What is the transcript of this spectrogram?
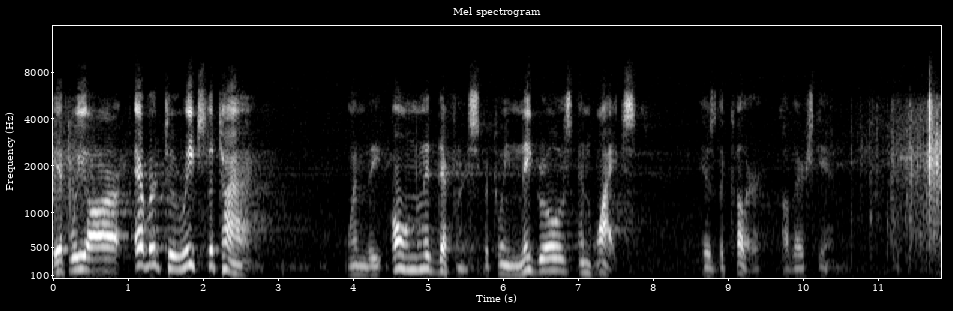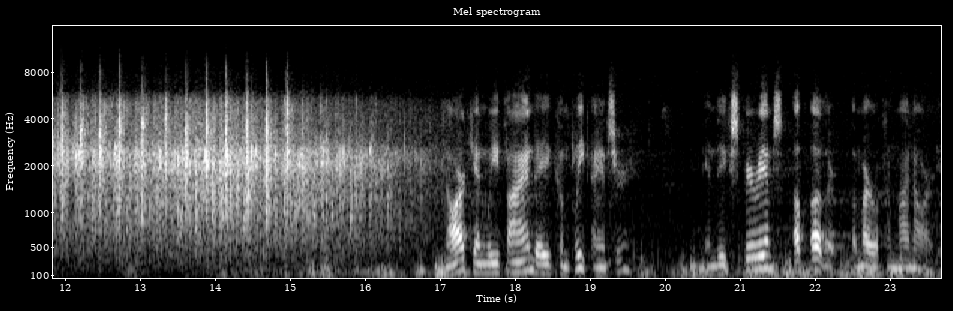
If we are ever to reach the time when the only difference between Negroes and whites is the color of their skin. Nor can we find a complete answer in the experience of other American minorities.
